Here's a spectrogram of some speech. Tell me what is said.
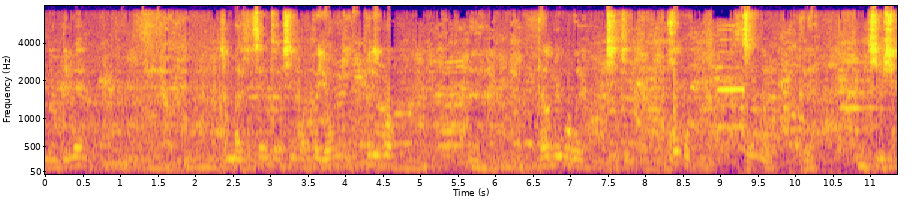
대통령님의 어, 정말 희생 정신과 그 용기 그리고 어, 대한민국을 지킨 호국 생을 그래 심심.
